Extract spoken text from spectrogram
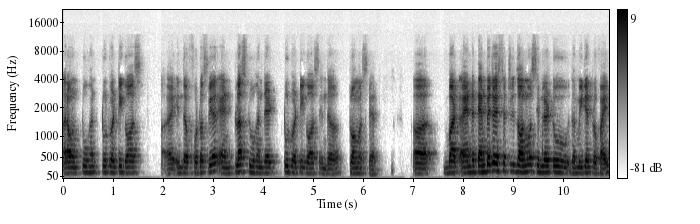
around 200, 220 Gauss uh, in the photosphere and plus 200 220 Gauss in the chromosphere. Uh, but and the temperature is almost similar to the median profile.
